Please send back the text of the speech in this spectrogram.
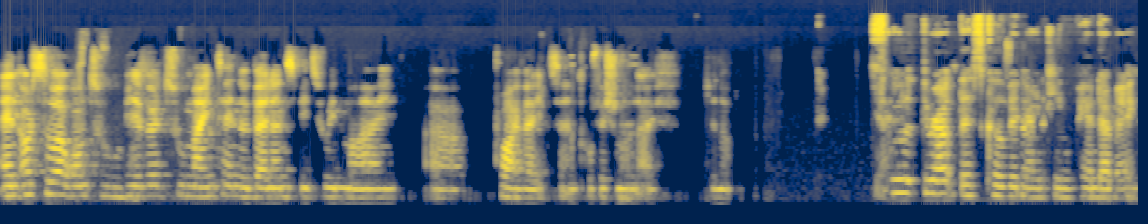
And also, I want to be able to maintain a balance between my uh, private and professional life, you know. yeah. So, throughout this COVID 19 pandemic,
